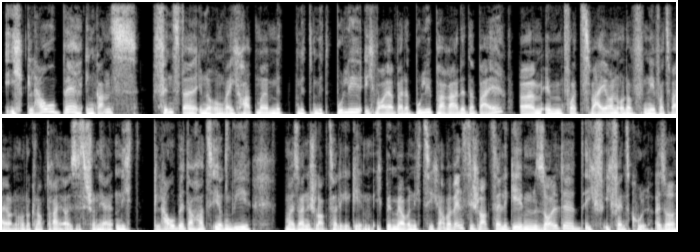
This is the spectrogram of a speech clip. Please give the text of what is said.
ich glaube in ganz finster Erinnerung, weil ich hatte mal mit mit mit Bully, ich war ja bei der Bully Parade dabei, ähm, im vor zwei Jahren oder nee vor zwei Jahren oder knapp drei Jahren ist es schon her. Und ich glaube, da hat's irgendwie mal so eine Schlagzeile gegeben. Ich bin mir aber nicht sicher. Aber wenn es die Schlagzeile geben sollte, ich, ich fände cool. Also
